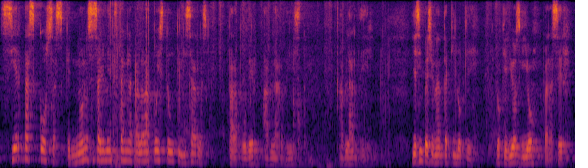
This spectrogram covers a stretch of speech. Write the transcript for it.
ciertas cosas que no necesariamente están en la palabra, puedes utilizarlas para poder hablar de esto, hablar de Él. Y es impresionante aquí lo que, lo que Dios guió para hacer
